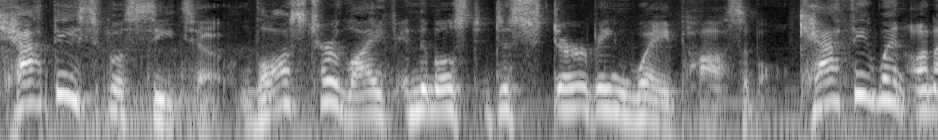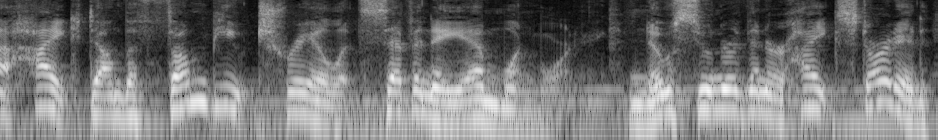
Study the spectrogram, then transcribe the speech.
Cathy Sposito lost her life in the most disturbing way possible. Cathy went on a hike down the Thumb Butte Trail at 7 a.m. one morning. No sooner than her hike started,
